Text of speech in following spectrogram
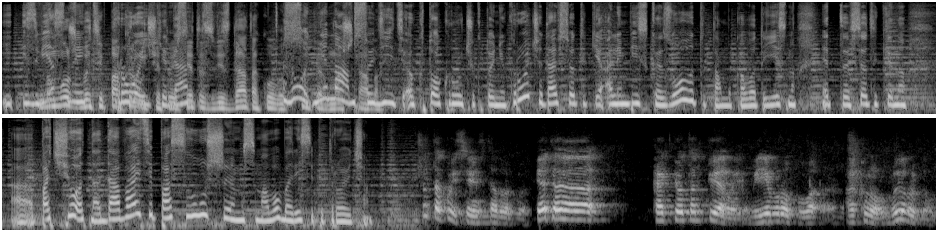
и- Ну, известной может быть, и покруче. тройки, то есть да. это звезда такого Ну, не нам судить, э, кто круче, кто не круче, да, все-таки олимпийское золото там у кого-то есть, но это все-таки, ну, а, почетно. Давайте послушаем самого Бориса Петровича. Что такое 72 год? Это как Петр Первый в Европу окно вырубил.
